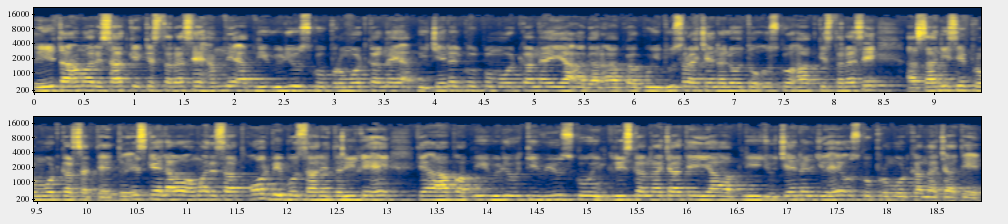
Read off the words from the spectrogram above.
तो ये था हमारे साथ कि किस तरह से हमने अपनी वीडियोस को प्रमोट करना है, अपनी चैनल को प्रमोट करना है, या अगर आपका कोई दूसरा चैनल हो तो उसको आप किस तरह से आसानी से प्रमोट कर सकते हैं। तो इसके अलावा हमारे साथ और भी बहुत सारे तरीके हैं कि आप अपनी वीडियो की व्यूज़ को इंक्रीज करना चाहते हैं, या अपनी जो चैनल जो है उसको प्रमोट करना चाहते हैं।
